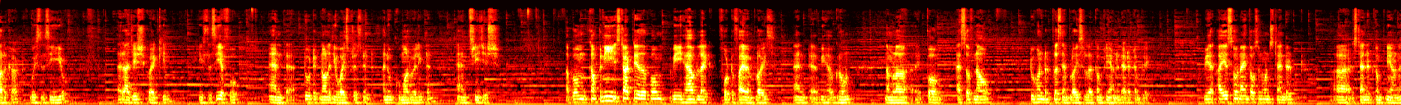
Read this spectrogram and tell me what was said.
Parkad who is the CEO Rajesh Koyakkil he is the C F O and uh, two technology vice president Anup Kumar Wellington and Srijesh. അപ്പം കമ്പനി സ്റ്റാർട്ട് ചെയ്തപ്പം we have like four to five employees and we have grown നമ്മൾ ഇപ്പോൾ as of now two hundred plus employees ഉള്ള കമ്പനിയാണ് Data Template we are I S O nine thousand one standard standard കമ്പനിയാണ്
